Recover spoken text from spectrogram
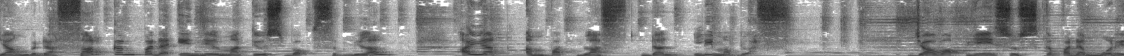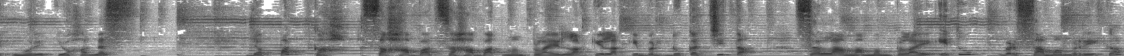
Yang berdasarkan pada Injil Matius bab 9 ayat 14 dan 15. Jawab Yesus kepada murid-murid Yohanes, "Dapatkah sahabat-sahabat mempelai laki-laki berduka cita selama mempelai itu bersama mereka?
